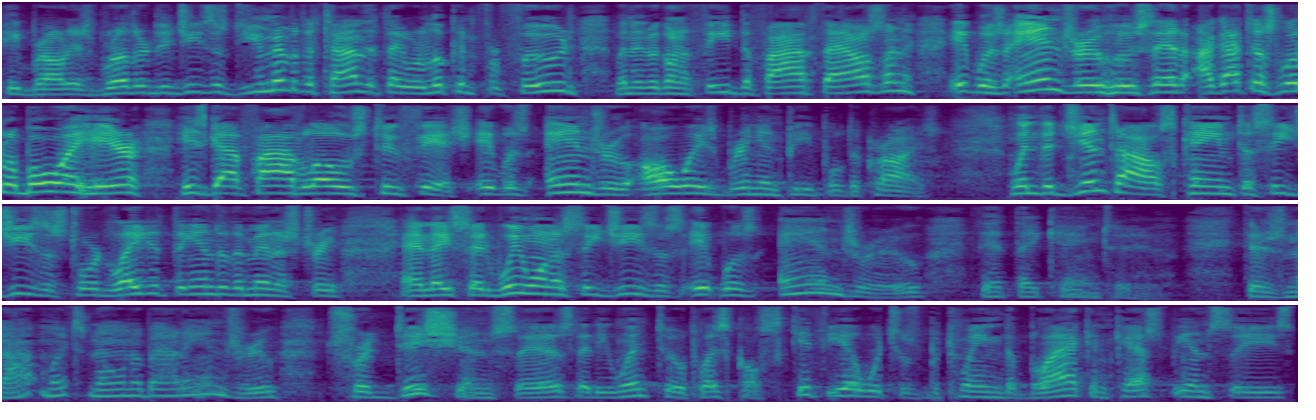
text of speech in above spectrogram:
He brought his brother to Jesus. Do you remember the time that they were looking for food when they were going to feed the 5,000? It was Andrew who said, I got this little boy here. He's got five loaves, two fish. It was Andrew always bringing people to Christ. When the Gentiles came to see Jesus toward late at the end of the ministry and they said, we want to see Jesus, it was Andrew that they came to. There's not much known about Andrew. Tradition says that he went to a place called Scythia, which was between the Black and Caspian Seas,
